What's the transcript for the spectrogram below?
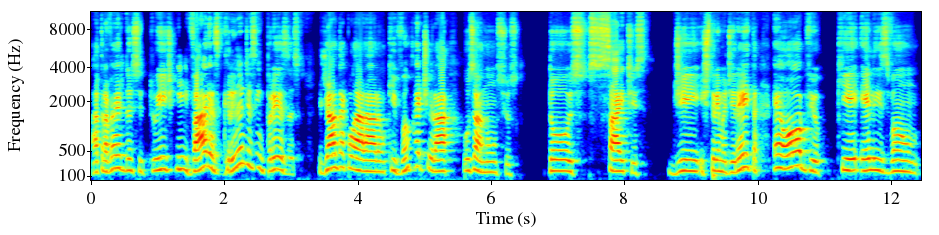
através desse tweet, e várias grandes empresas já declararam que vão retirar os anúncios dos sites de extrema direita, é óbvio que eles vão,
